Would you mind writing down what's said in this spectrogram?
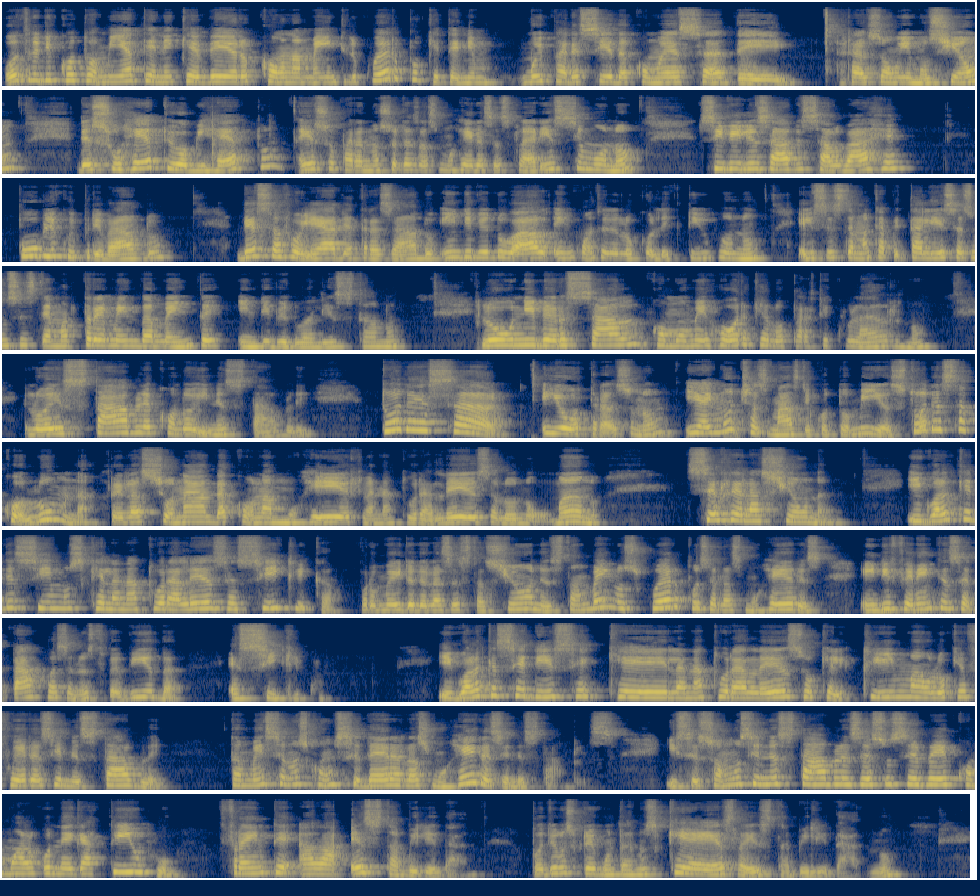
Outra dicotomia tem que ver com a mente e o corpo, que tem muito parecida com essa de razão e emoção, de sujeito e objeto, isso para nós as mulheres é claríssimo, não? Civilizado e salvaje, público e privado, desarrollado e atrasado, individual contra do coletivo, não? O sistema capitalista é um sistema tremendamente individualista, não? Lo universal como melhor que lo particular, não? Lo estable com lo inestable. Toda essa e outras, não? E há muitas mais dicotomias. Toda essa coluna relacionada com a mulher, a natureza, o não humano, se relacionam Igual que decimos que a natureza é cíclica por meio das estações, também os corpos das mulheres em diferentes etapas de nossa vida é cíclico. Igual que se diz que a natureza, ou que o clima, ou o que for é inestável, também se nos considera as mulheres inestáveis. E se somos inestáveis, isso se vê como algo negativo frente à estabilidade. Podemos perguntar-nos que é essa estabilidade, não?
